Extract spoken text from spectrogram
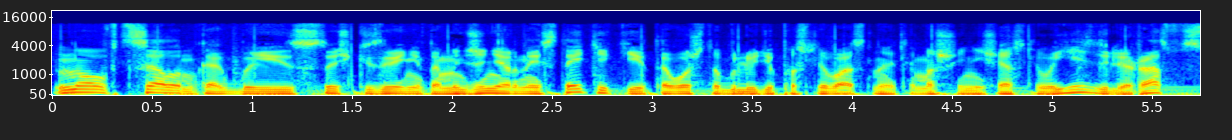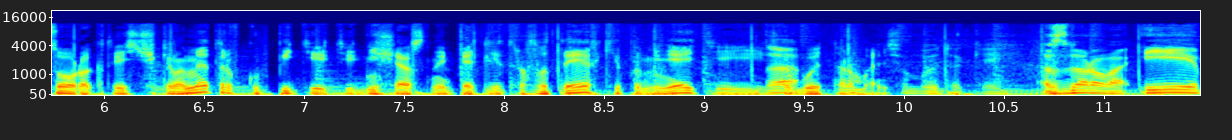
Но в целом, как бы, и с точки зрения там инженерной эстетики и того, чтобы люди после вас на этой машине счастливо ездили, раз в 40 тысяч километров купите эти несчастные 5 литров ЭТФ, поменяйте, и Да. все будет нормально. Все будет окей. Здорово. И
